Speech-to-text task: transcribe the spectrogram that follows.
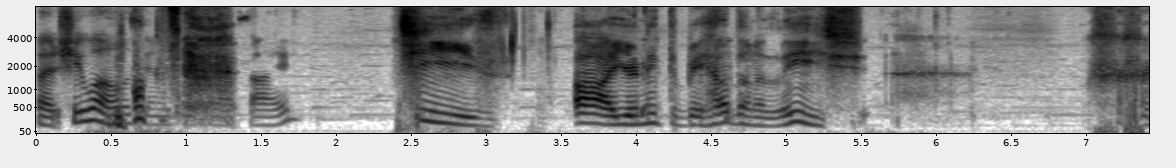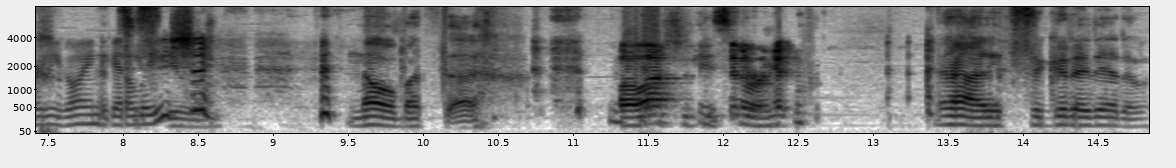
but she will as soon as they get outside. Jeez. Oh, you need to be held on a leash. Are you going to get a leash? no, but uh, Oh, actually considering it. yeah, it's a good idea though.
